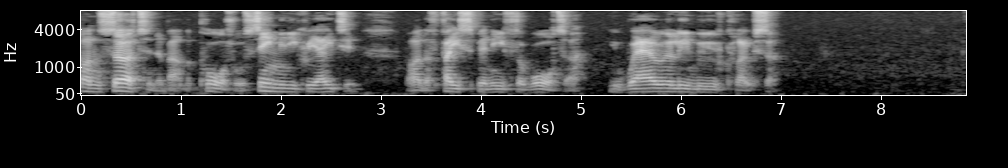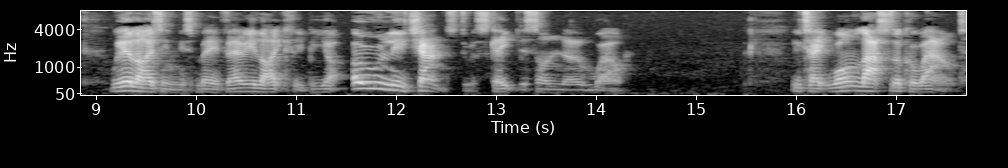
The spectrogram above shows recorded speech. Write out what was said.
uncertain about the portal seemingly created by the face beneath the water, you warily move closer. Realizing this may very likely be your only chance to escape this unknown well. You take one last look around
